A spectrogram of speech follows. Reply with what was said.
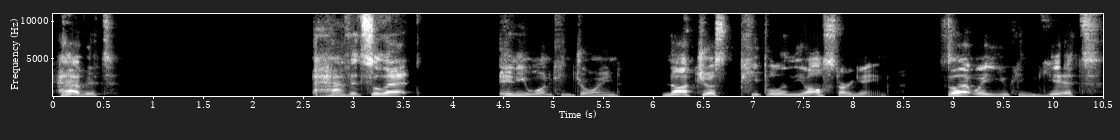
Have it have it so that anyone can join, not just people in the All-Star game. So that way you can get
